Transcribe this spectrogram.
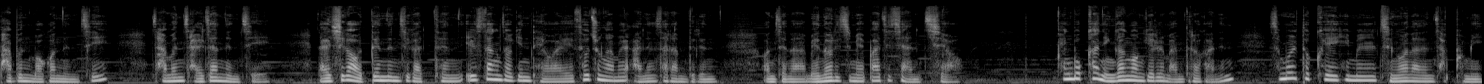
밥은 먹었는지, 잠은 잘 잤는지, 날씨가 어땠는지 같은 일상적인 대화의 소중함을 아는 사람들은 언제나 매너리즘에 빠지지 않지요. 행복한 인간관계를 만들어가는 small talk의 힘을 증언하는 작품이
